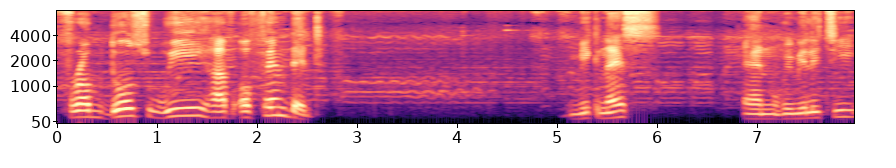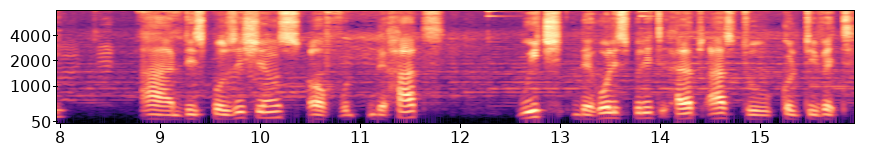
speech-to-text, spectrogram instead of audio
from those we have offended. Meekness and humility are dispositions of the heart which the Holy Spirit helps us to cultivate.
